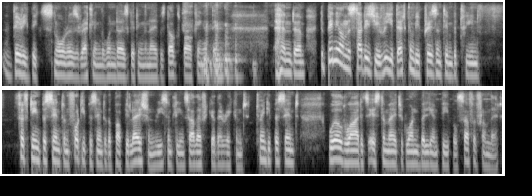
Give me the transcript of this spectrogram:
very big snorers, rattling the windows, getting the neighbors' dogs barking at them. And um, depending on the studies you read, that can be present in between 15% and 40% of the population. Recently in South Africa, they reckoned 20%. Worldwide, it's estimated 1 billion people suffer from that.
